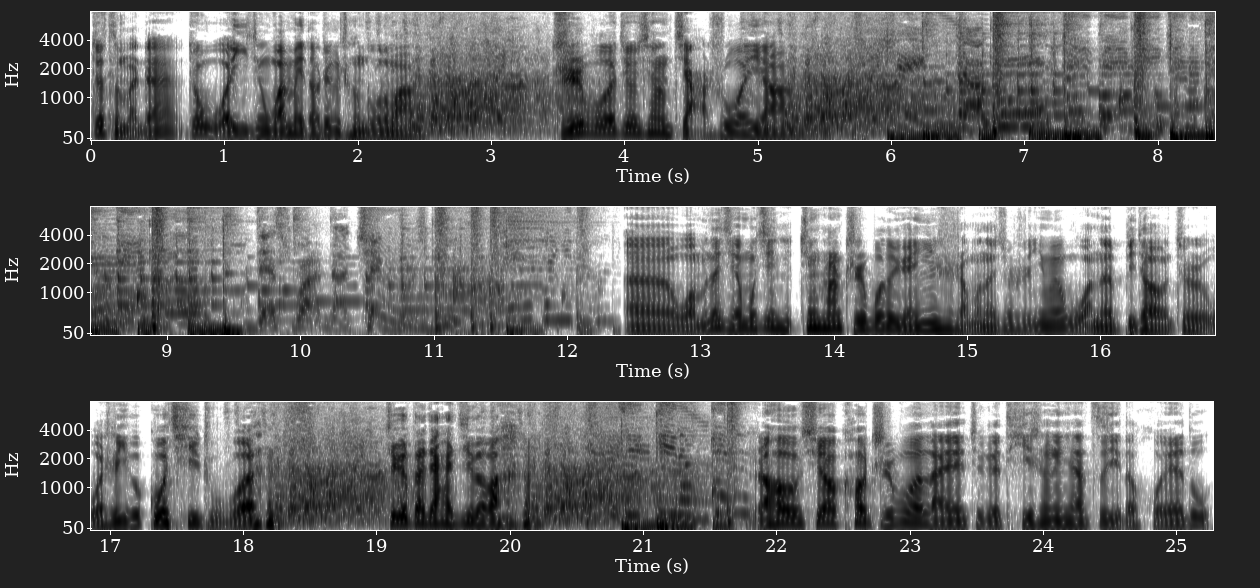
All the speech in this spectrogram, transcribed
这怎么着？就我已经完美到这个程度了吗？直播就像假说一样。”呃，我们的节目经经常直播的原因是什么呢？就是因为我呢比较就是我是一个过气主播，这个大家还记得吧？然后需要靠直播来这个提升一下自己的活跃度。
